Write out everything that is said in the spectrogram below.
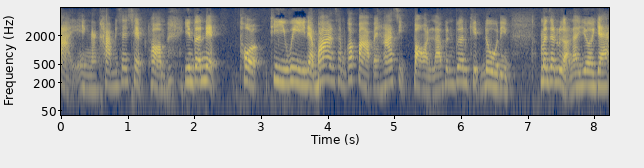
จ่ายเองนะคะ ไม่ใช่เชฟทอมอินเทอร์เน็ตโทรทีวีเนี่ยบ้านฉันก็ปาไปห้าสิบปอนด์แล้วเพื่อนๆคิดดูดิ มันจะเหลืออะไรเยอะแยะ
